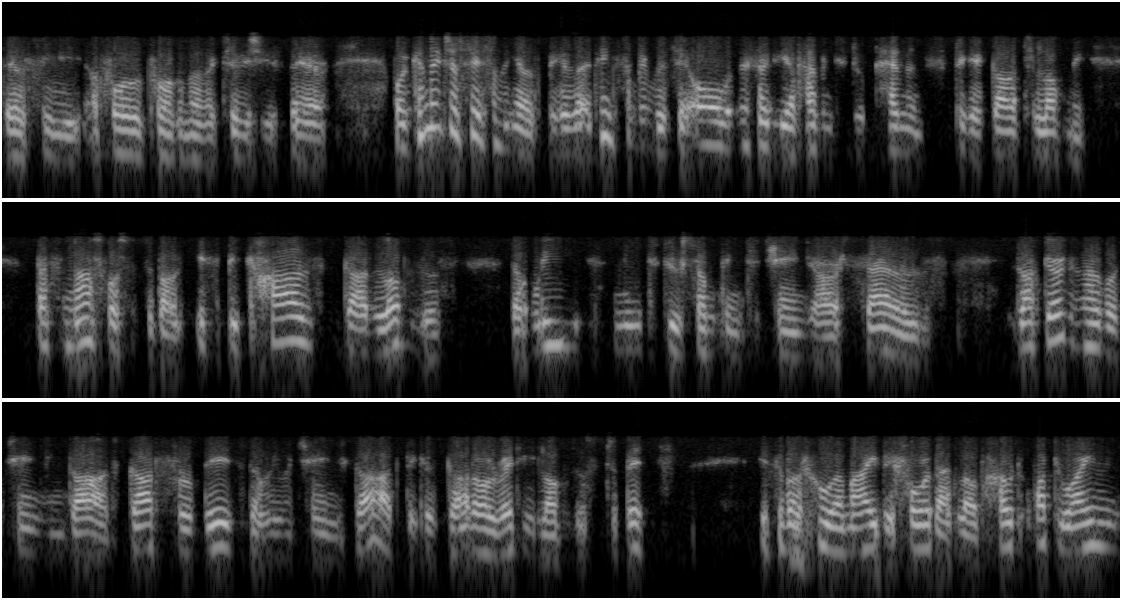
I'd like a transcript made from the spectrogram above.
They'll see a full program of activities there. But can I just say something else? Because I think some people would say, oh, this idea of having to do penance to get God to love me. That's not what it's about. It's because God loves us that we need to do something to change ourselves. Derg is not about changing God. God forbids that we would change God because God already loves us to bits. It's about who am I before that love? How, what do I need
